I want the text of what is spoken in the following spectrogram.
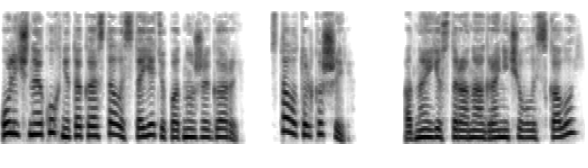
Уличная кухня так и осталась стоять у подножия горы, стала только шире. Одна ее сторона ограничивалась скалой,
